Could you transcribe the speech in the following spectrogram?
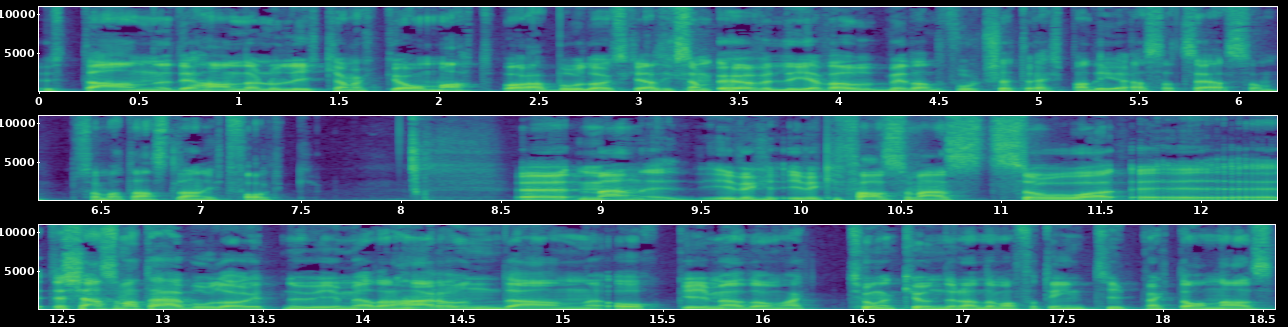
Utan det handlar nog lika mycket om att bara bolaget ska liksom överleva medan det fortsätter expandera så att säga, som, som att anställa nytt folk. Eh, men i, vilket fall som helst så, eh, det känns som att det här bolaget nu i och med den här rundan och i och med de här tunga kunderna de har fått in, typ McDonalds,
